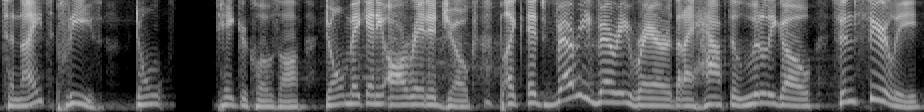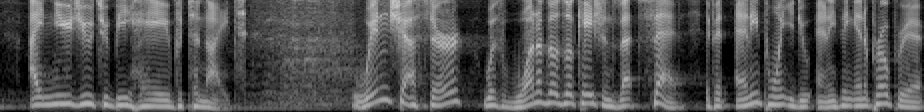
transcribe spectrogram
tonight, please don't take your clothes off. Don't make any R rated jokes. Like, it's very, very rare that I have to literally go, sincerely, I need you to behave tonight. Winchester was one of those locations that said if at any point you do anything inappropriate,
